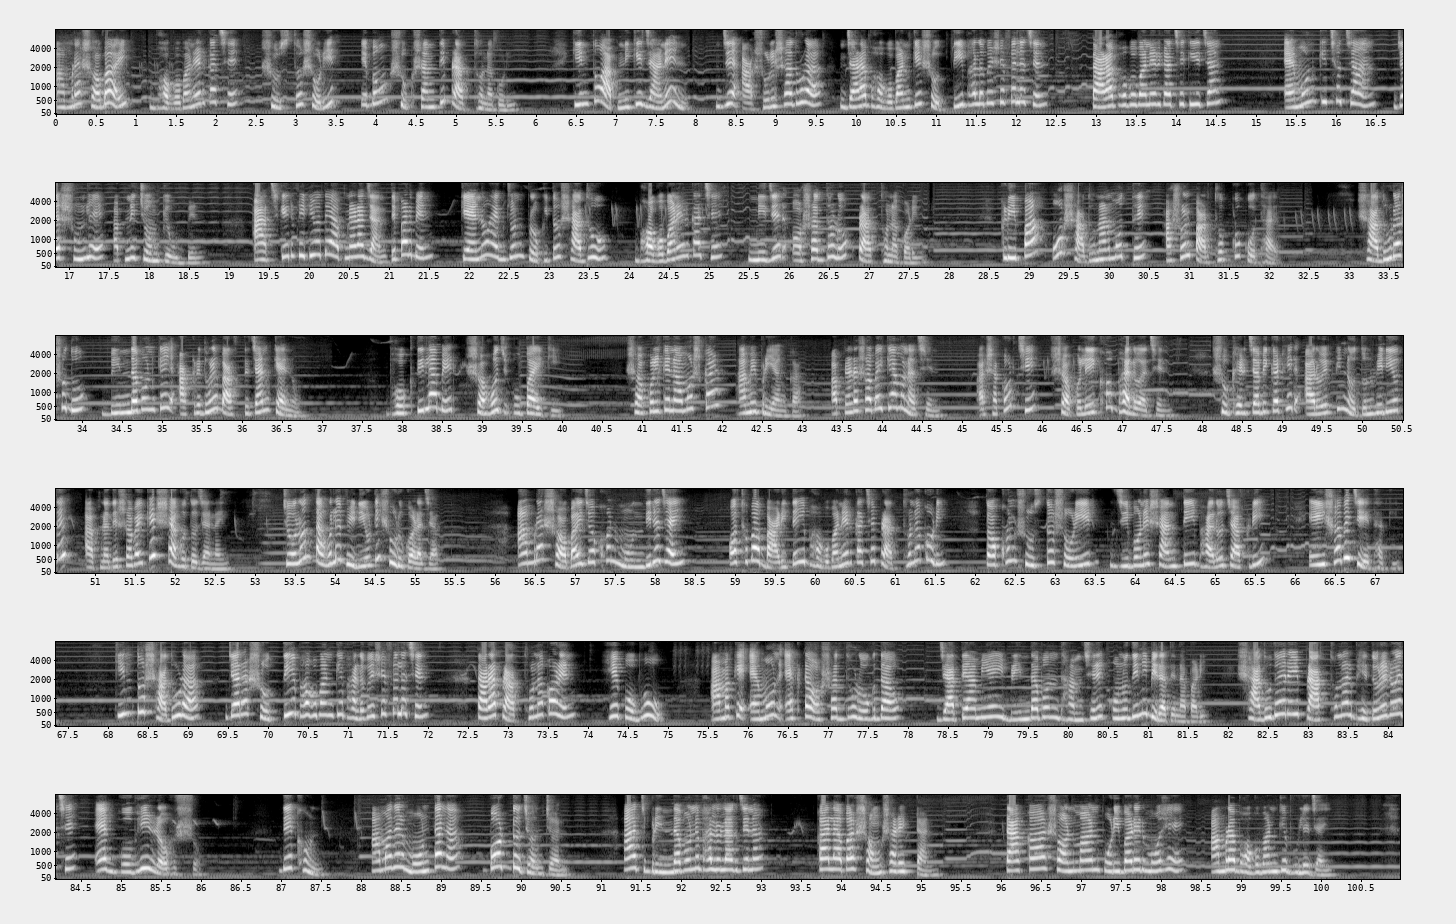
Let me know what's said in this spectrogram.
আমরা সবাই ভগবানের কাছে সুস্থ শরীর এবং সুখ শান্তি প্রার্থনা করি। কিন্তু আপনি কি জানেন যে আসল সাধুরা যারা ভগবানকে সত্যিই ভালোবেসে ফেলেছেন, তারা ভগবানের কাছে কি চান? এমন কিছু চান যা শুনলে আপনি চমকে উঠবেন। আজকের ভিডিওতে আপনারা জানতে পারবেন কেন একজন প্রকৃত সাধু ভগবানের কাছে নিজের অসাধ্য রোগ প্রার্থনা করেন। কৃপা ও সাধনার মধ্যে আসল পার্থক্য কোথায়? সাধুরা শুধু বৃন্দাবনকেই আঁকড়ে ধরে বাঁচতে চান কেন? ভক্তি লাভের সহজ উপায় কি? সকলকে নমস্কার, আমি প্রিয়াঙ্কা। আপনারা সবাই কেমন আছেন? আশা করছি সকলেই খুব ভালো আছেন। সুখের চাবিকাঠির আরও একটি নতুন ভিডিওতে আপনাদের সবাইকে স্বাগত জানাই। চলুন তাহলে ভিডিওটি শুরু করা যাক। আমরা সবাই যখন মন্দিরে যাই অথবা বাড়িতেই ভগবানের কাছে প্রার্থনা করি, তখন সুস্থ শরীর, জীবনে শান্তি, ভালো চাকরি, এইসবই চেয়ে থাকি। কিন্তু সাধুরা যারা সত্যিই ভগবানকে ভালোবেসে ফেলেছেন, তারা প্রার্থনা করেন, হে প্রভু, আমাকে এমন একটা অসাধ্য রোগ দাও, যাতে আমি এই বৃন্দাবন ধাম ছেড়ে কোনোদিনই বেরাতে না পারি। সাধুদের এই প্রার্থনার ভেতরে রয়েছে এক গভীর রহস্য। দেখুন আমাদের মনটা না বড্ড চঞ্চল। আজ বৃন্দাবনে ভালো লাগছে না? কাল আবার সংসারের টান। টাকা, সম্মান, পরিবারের মোহে আমরা ভগবানকে ভুলে যাই।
